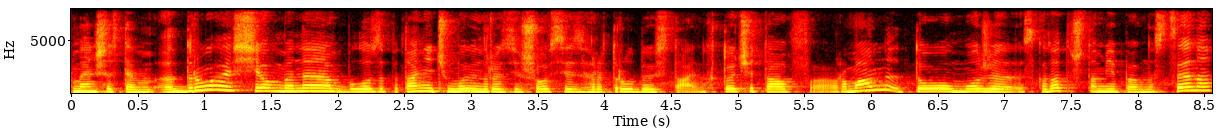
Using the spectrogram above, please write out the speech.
менше з тим. Друге, ще в мене було запитання, чому він розійшовся з Гертрудою Стайн. Хто читав е, роман, то може сказати, що там є певна сцена.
